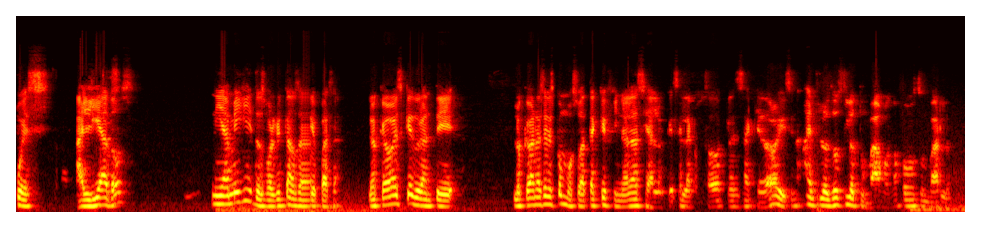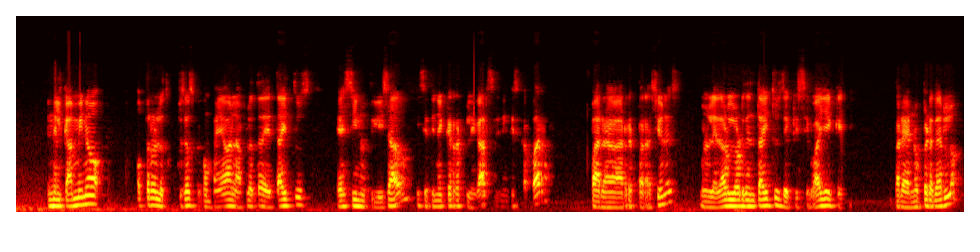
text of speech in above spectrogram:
pues, aliados, ni amiguitos, porque ahorita no saben qué pasa. Lo que hago es que durante lo que van a hacer es como su ataque final hacia lo que es el acosador clase saqueador y dicen, ah, entre los dos sí lo tumbamos, no podemos tumbarlo. En el camino, otro de los cruceros que acompañaban la flota de Titus es inutilizado y se tiene que replegar, se tiene que escapar para reparaciones. Bueno, le da el orden Titus de que se vaya que, para no perderlo.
